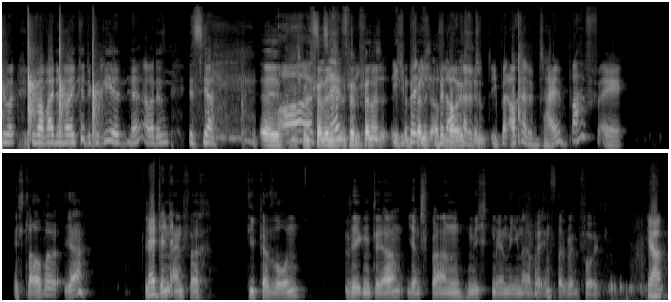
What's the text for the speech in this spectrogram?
über, über meine neue Kategorie, ne? Aber das ist ja. Ey, Oh, ich bin völlig, ich heftig, bin völlig, Mann. ich bin bin, völlig ich bin auch tot- ich bin auch gerade total baff, ey. Ich glaube, ja. Ich Der- bin der- einfach die Person, wegen der Jens Spahn nicht mehr Nena bei Instagram folgt. Ja.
